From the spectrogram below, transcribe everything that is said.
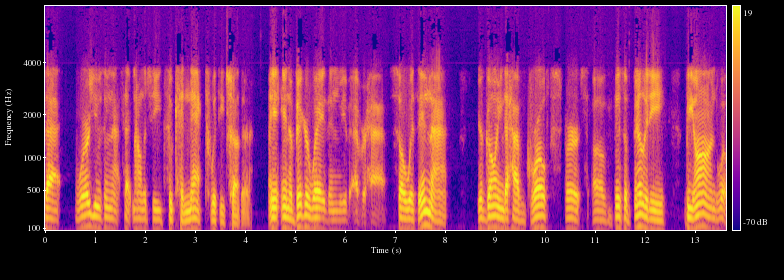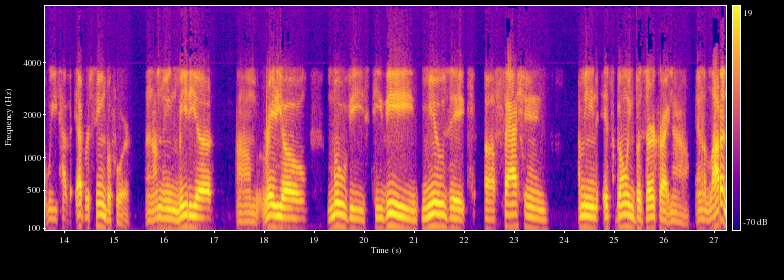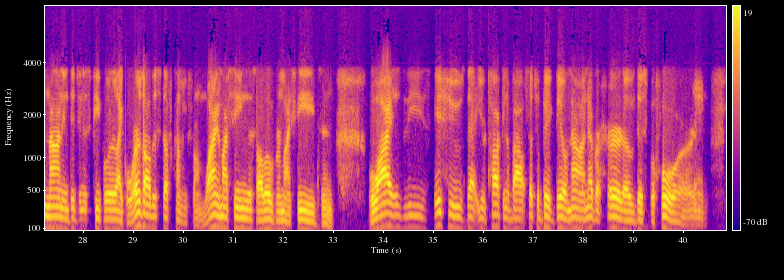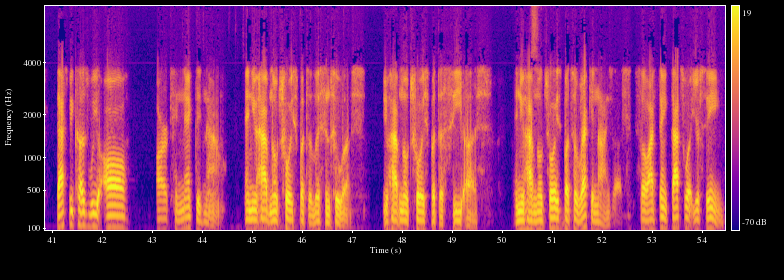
that we're using that technology to connect with each other in, in a bigger way than we've ever had. So within that, you're going to have growth spurts of visibility beyond what we have ever seen before. And I mean media, um, radio, movies, TV, music, uh, fashion, I mean, it's going berserk right now. And a lot of non indigenous people are like, where's all this stuff coming from? Why am I seeing this all over my feeds? And why is these issues that you're talking about such a big deal now? I never heard of this before. And that's because we all are connected now. And you have no choice but to listen to us. You have no choice but to see us. And you have no choice but to recognize us. So I think that's what you're seeing.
